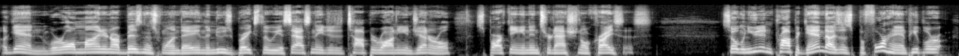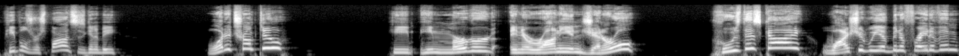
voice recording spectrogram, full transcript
Again, we're all minding our business one day, and the news breaks that we assassinated a top Iranian general, sparking an international crisis. So when you didn't propagandize us beforehand, people are, people's response is going to be, "What did Trump do? He he murdered an Iranian general? Who's this guy? Why should we have been afraid of him?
